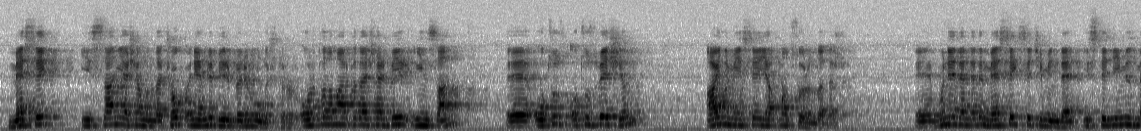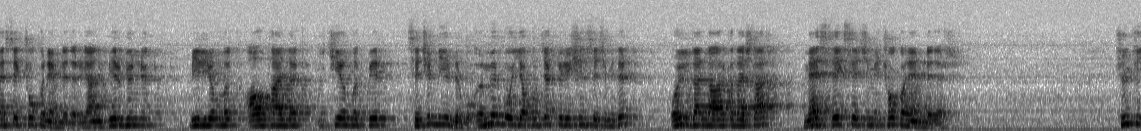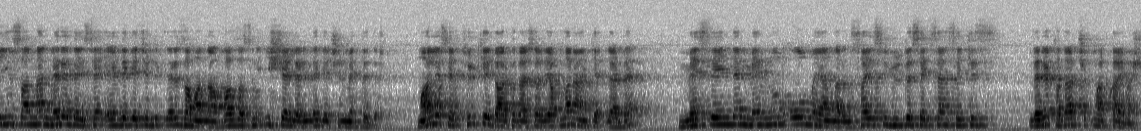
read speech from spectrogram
Meslek İslam yaşamında çok önemli bir bölümü oluşturur. Ortalama arkadaşlar bir insan e, 30-35 yıl aynı mesleği yapmak zorundadır. E, bu nedenle de meslek seçiminde istediğimiz meslek çok önemlidir. Yani bir günlük, bir yıllık, 6 aylık, 2 yıllık bir seçim değildir bu. Ömür boyu yapılacak bir işin seçimidir. O yüzden de arkadaşlar meslek seçimi çok önemlidir. Çünkü insanlar neredeyse evde geçirdikleri zamandan fazlasını iş yerlerinde geçirmektedir. Maalesef Türkiye'de arkadaşlar yapılan anketlerde mesleğinde memnun olmayanların sayısı %88'lere kadar çıkmaktaymış.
